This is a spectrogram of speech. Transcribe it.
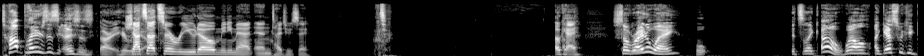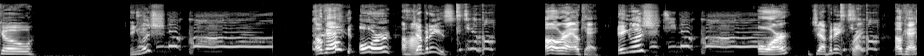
Top players this this is all right, here Shouts we go. out to Ryudo, Minimat, and Taituse. okay. So right away, it's like, "Oh, well, I guess we could go English Okay. or Uh-huh. Japanese." Oh right, okay. English, Or Japanese. right. Okay.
